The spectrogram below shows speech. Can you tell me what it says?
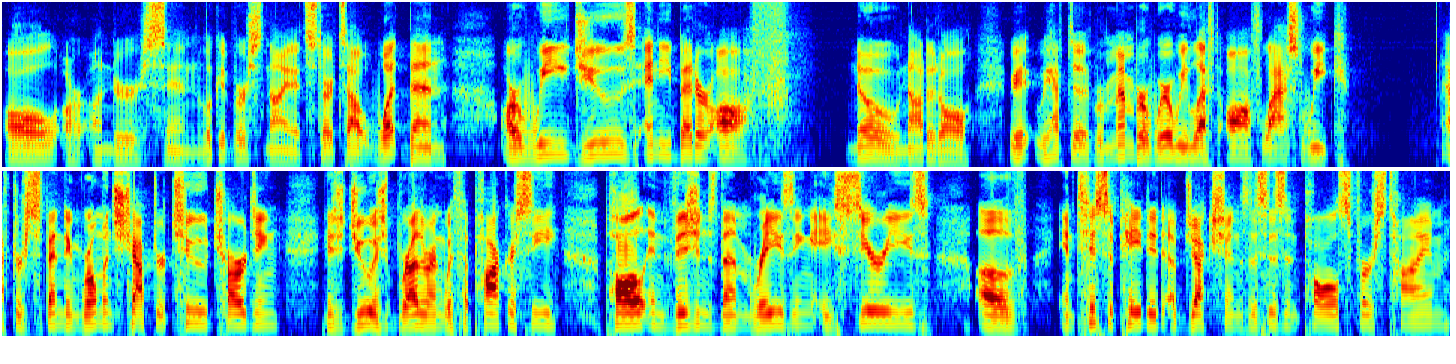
All are under sin. Look at verse 9. It starts out, What then? Are we Jews any better off? No, not at all. We have to remember where we left off last week. After spending Romans chapter 2 charging his Jewish brethren with hypocrisy, Paul envisions them raising a series of anticipated objections. This isn't Paul's first time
